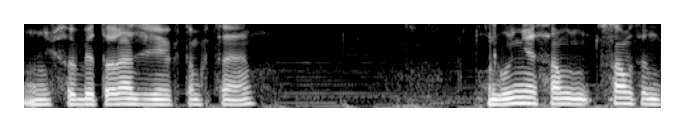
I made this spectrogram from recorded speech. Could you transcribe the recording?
Niech sobie to radzi jak tam chce. Ogólnie sam, sam ten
